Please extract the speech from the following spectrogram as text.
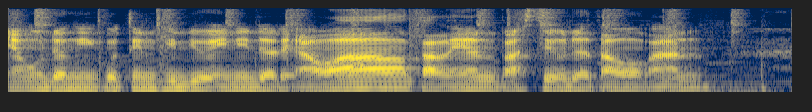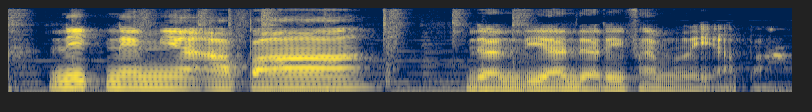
Yang udah ngikutin video ini dari awal kalian pasti udah tahu kan nicknamenya apa dan dia dari family apa.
